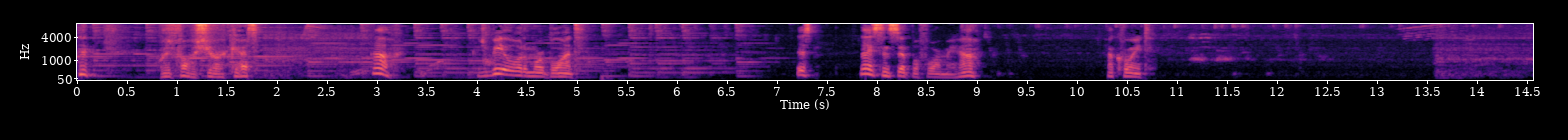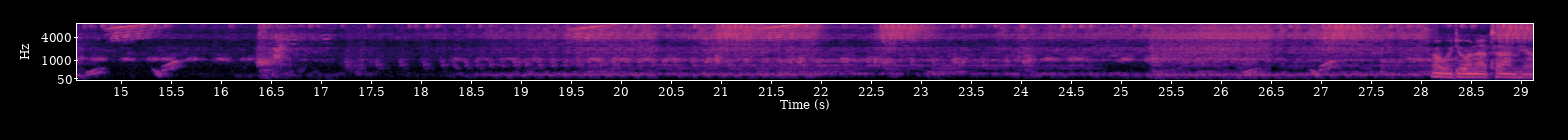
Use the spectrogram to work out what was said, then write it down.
Woodfall shortcut. Oh, could you be a little more blunt? Just nice and simple for me, huh? How quaint. Are we doing that time here?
